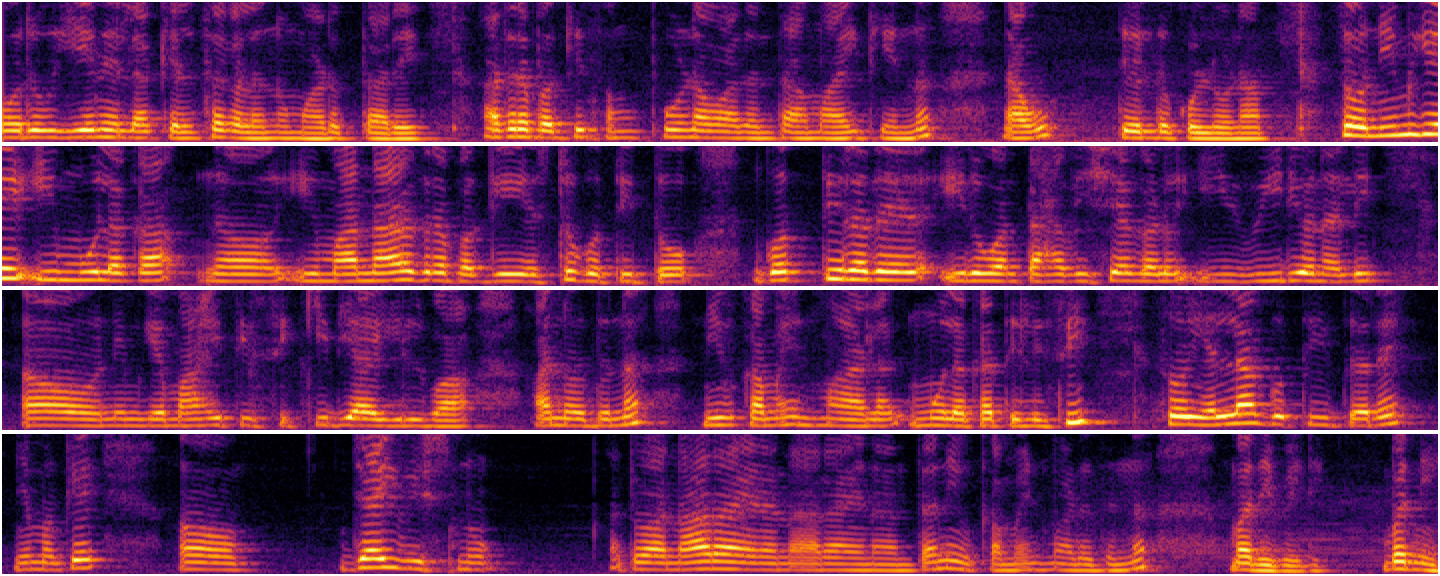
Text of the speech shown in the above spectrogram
ಅವರು ಏನೆಲ್ಲ ಕೆಲಸಗಳನ್ನು ಮಾಡುತ್ತಾರೆ, ಅದರ ಬಗ್ಗೆ ಸಂಪೂರ್ಣವಾದಂತಹ ಮಾಹಿತಿಯನ್ನು ನಾವು ತಿಳಿದುಕೊಳ್ಳೋಣ. ಸೊ ನಿಮಗೆ ಈ ಮೂಲಕ ಈ ಮಾನಾರದರ ಬಗ್ಗೆ ಎಷ್ಟು ಗೊತ್ತಿತ್ತು, ಗೊತ್ತಿರದೇ ಇರುವಂತಹ ವಿಷಯಗಳು ಈ ವಿಡಿಯೋನಲ್ಲಿ ನಿಮಗೆ ಮಾಹಿತಿ ಸಿಕ್ಕಿದೆಯಾ ಇಲ್ವಾ ಅನ್ನೋದನ್ನು ನೀವು ಕಮೆಂಟ್ ಮಾಡ ಮೂಲಕ ತಿಳಿಸಿ. ಸೊ ಎಲ್ಲ ಗೊತ್ತಿದ್ದರೆ ನಿಮಗೆ ಜೈ ವಿಷ್ಣು ಅಥವಾ ನಾರಾಯಣ ನಾರಾಯಣ ಅಂತ ನೀವು ಕಮೆಂಟ್ ಮಾಡೋದನ್ನು ಮರಿಬೇಡಿ. ಬನ್ನಿ,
